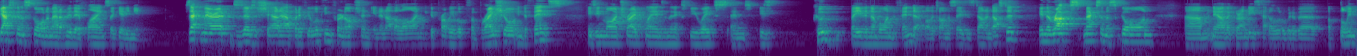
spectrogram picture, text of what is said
Gaff's going to score no matter who they're playing, so get him in. Zach Merrett deserves a shout out, but if you're looking for an option in another line, you could probably look for Brayshaw in defence. He's in my trade plans in the next few weeks and is could be the number one defender by the time the season's done and dusted. In the rucks, Maximus Gawn. Um, now that Grundy's had a little bit of a, a blimp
